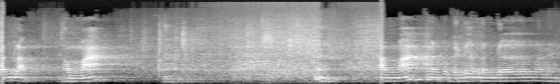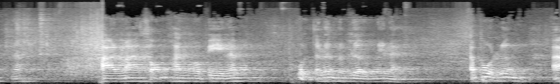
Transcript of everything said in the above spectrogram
สำหรับธรรมะอ่าอ่าธรรมะมันก็เป็นเรื่องเดิมๆมาเลยนะผ่านมาสองพันกว่าปีแล้ว พูดแต่เรื่องเดิมๆนี่แหละถ้าพูดเรื่อง อ่า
